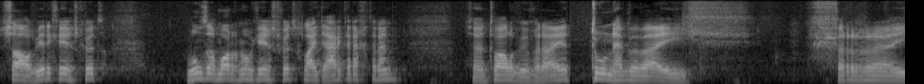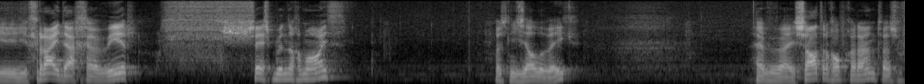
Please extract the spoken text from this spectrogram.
S'avonds weer een keer geschud. Woensdagmorgen nog een keer geschud, gelijk de erachteraan. Zijn 12 uur gereden. Toen hebben wij vrij- vrijdag eh, weer zes bunden gemaaid. Dat was niet diezelfde week. Hebben wij zaterdag opgeruimd. Het was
